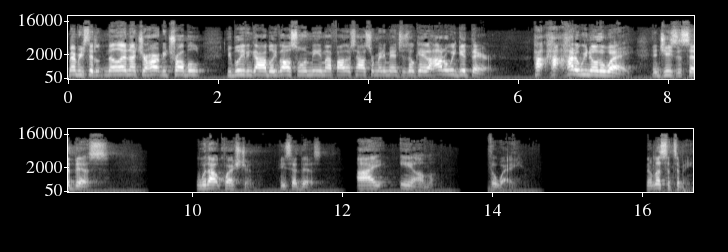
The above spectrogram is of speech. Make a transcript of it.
Remember, he said, no, let not your heart be troubled. You believe in God, believe also in me. In my Father's house are many mansions. Okay, well, how do we get there? How, how, how do we know the way? And Jesus said this, without question. He said this I am the way. Now, listen to me.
